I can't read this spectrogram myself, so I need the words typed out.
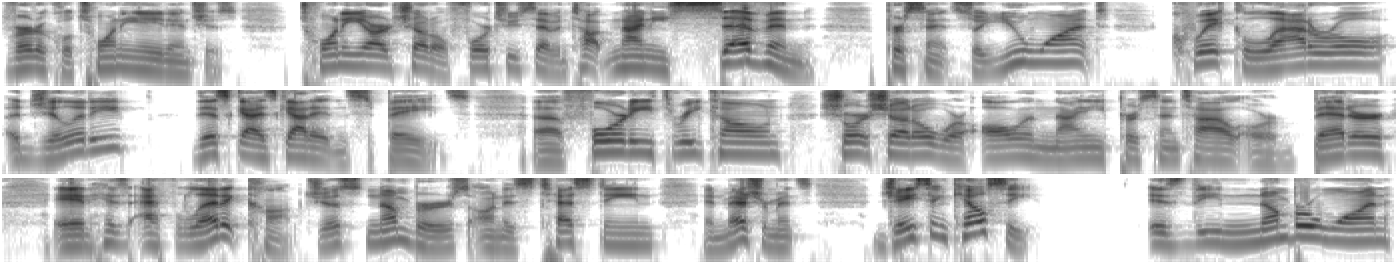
Vertical, 28 inches. 20 yard shuttle, 427. Top 97%. So you want quick lateral agility this guy's got it in spades. Uh, 40, three cone, short shuttle were all in 90 percentile or better. And his athletic comp, just numbers on his testing and measurements, Jason Kelce is the number one.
